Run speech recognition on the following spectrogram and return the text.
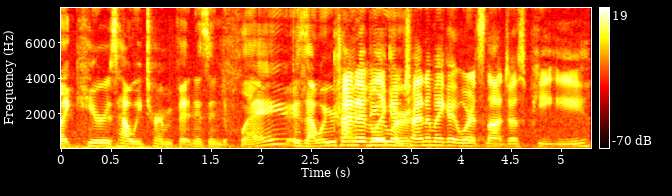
like here's how we turn fitness into play? Is that what you're kind trying of to do? like I'm trying to make it where it's not just PE. Like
